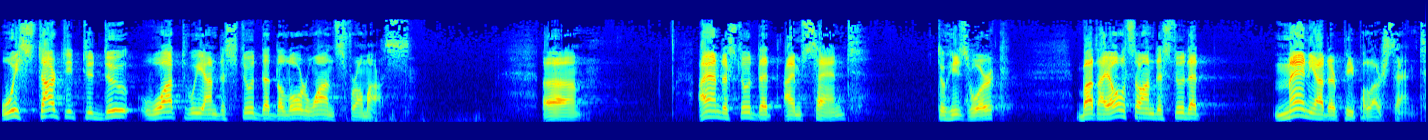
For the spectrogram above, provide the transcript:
we started to do what we understood that the Lord wants from us. Uh, I understood that I'm sent to His work, but I also understood that many other people are sent.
